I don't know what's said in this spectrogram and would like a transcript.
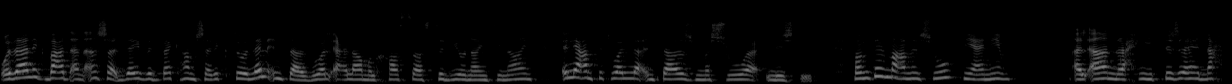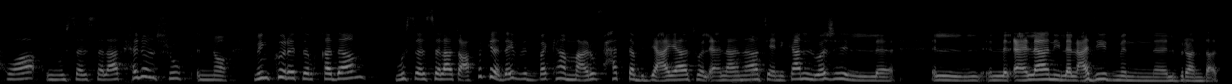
وذلك بعد أن أنشأ ديفيد بيكهام شركته للإنتاج والإعلام الخاصة ستوديو 99 اللي عم تتولى إنتاج مشروع الجديد فمثل ما عم نشوف يعني الآن رح يتجه نحو المسلسلات. حلو نشوف إنه من كرة القدم مسلسلات وعلى فكرة ديفيد بيكهام معروف حتى بالدعايات والإعلانات. يعني كان الوجه الإعلاني للعديد من البراندات.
